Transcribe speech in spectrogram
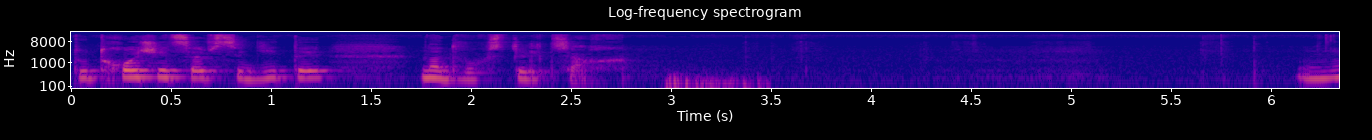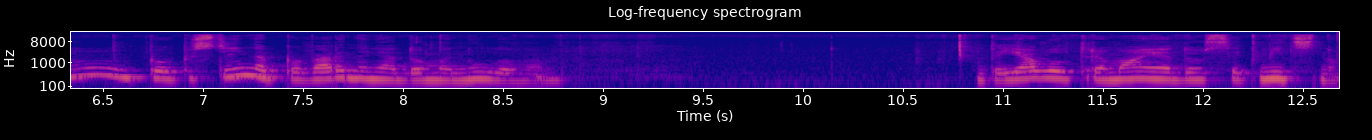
Тут хочеться всидіти на двох стільцях. Ну, постійне повернення до минулого. Диявол тримає досить міцно.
